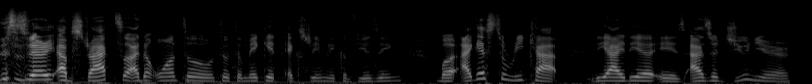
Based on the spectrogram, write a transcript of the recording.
This is very abstract, so I don't want to, to, to make it extremely confusing. But I guess to recap, the idea is as a junior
